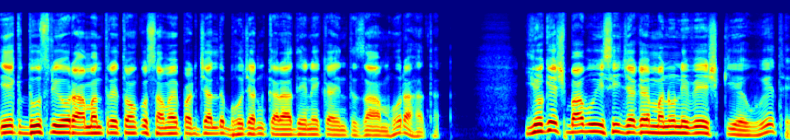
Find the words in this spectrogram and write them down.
एक दूसरी ओर आमंत्रितों को समय पर जल्द भोजन करा देने का इंतज़ाम हो रहा था। योगेश बाबू इसी जगह मनोनिवेश किए हुए थे।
